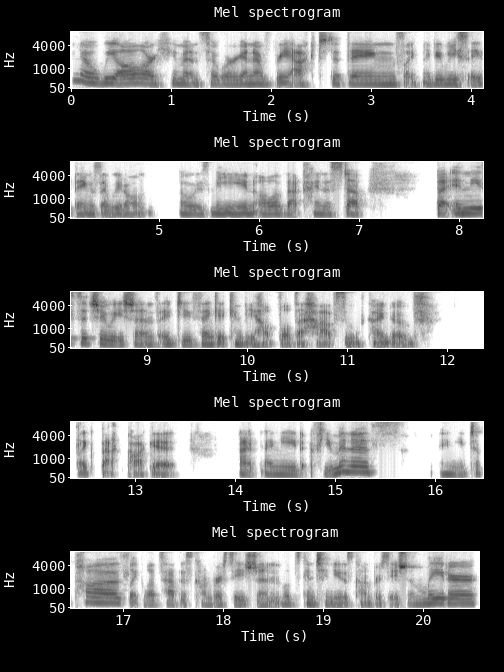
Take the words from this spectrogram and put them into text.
you know, we all are human. So we're going to react to things like maybe we say things that we don't always mean, all of that kind of stuff. But in these situations, I do think it can be helpful to have some kind of like back pocket. I, I need a few minutes. I need to pause. Like, let's have this conversation. Let's continue this conversation later.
